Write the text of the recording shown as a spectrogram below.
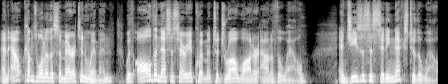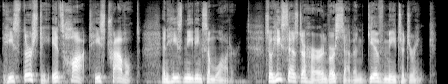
And out comes one of the Samaritan women with all the necessary equipment to draw water out of the well. And Jesus is sitting next to the well. He's thirsty. It's hot. He's traveled and he's needing some water. So he says to her in verse 7, Give me to drink.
